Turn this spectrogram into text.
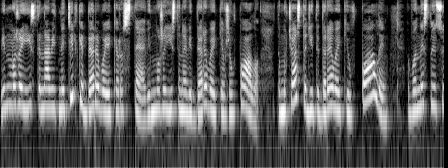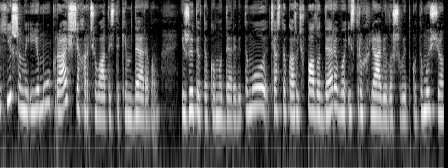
Він може їсти навіть не тільки дерево, яке росте, він може їсти навіть дерево, яке вже впало. Тому часто діти дерева, які впали, вони стають сухішими і йому краще харчуватись таким деревом і жити в такому дереві. Тому часто кажуть, впало дерево і струхлявіло швидко, тому що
